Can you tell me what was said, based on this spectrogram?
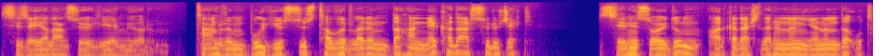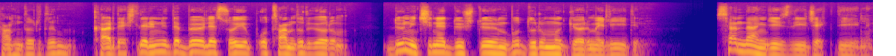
Size yalan söyleyemiyorum. Tanrım bu yüzsüz tavırlarım daha ne kadar sürecek? Seni soydum, arkadaşlarının yanında utandırdım. Kardeşlerini de böyle soyup utandırıyorum. Dün içine düştüğüm bu durumu görmeliydin. Senden gizleyecek değilim.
